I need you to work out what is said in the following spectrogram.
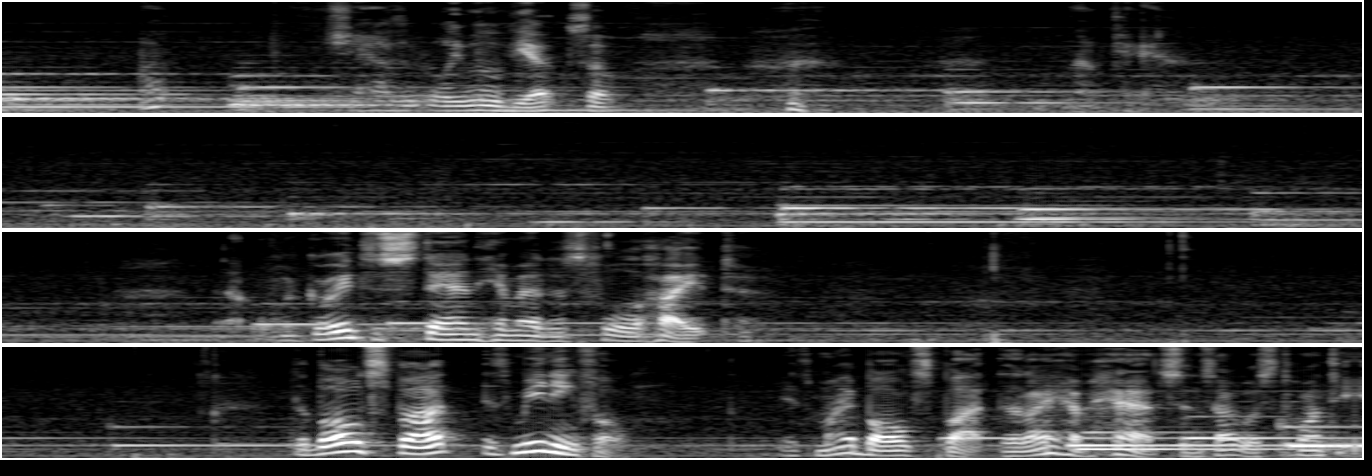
Oh, she hasn't really moved yet, so. going to stand him at his full height. The bald spot is meaningful. It's my bald spot that I have had since I was 20.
